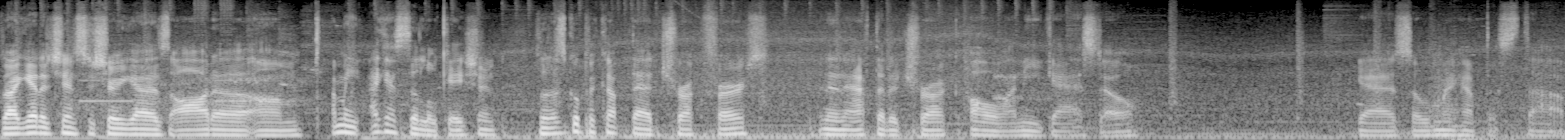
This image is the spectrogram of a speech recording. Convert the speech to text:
So I get a chance to show you guys all the, um, I mean, I guess the location. So let's go pick up that truck first. And then after the truck, oh, I need gas though. Gas, so we might have to stop.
